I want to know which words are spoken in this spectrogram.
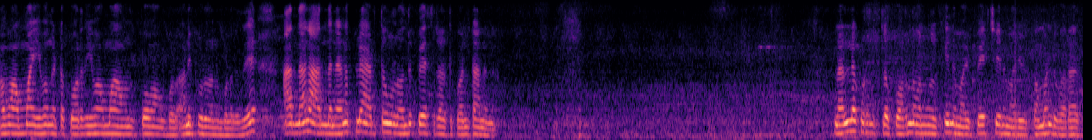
அவன் அம்மா இவங்கிட்ட போகிறது இவன் அம்மா அவனுக்கு போவாங்க போல அனுப்பி விடுவானு போல இருக்குது. அதனால அந்த நினப்பில் அடுத்தவங்களை வந்து பேசுகிறதுக்கு வந்துட்டானுங்க. நல்ல குடும்பத்தில் பிறந்தவங்களுக்கு இந்த மாதிரி பேச்சு இந்த மாதிரி கமெண்ட் வராது.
